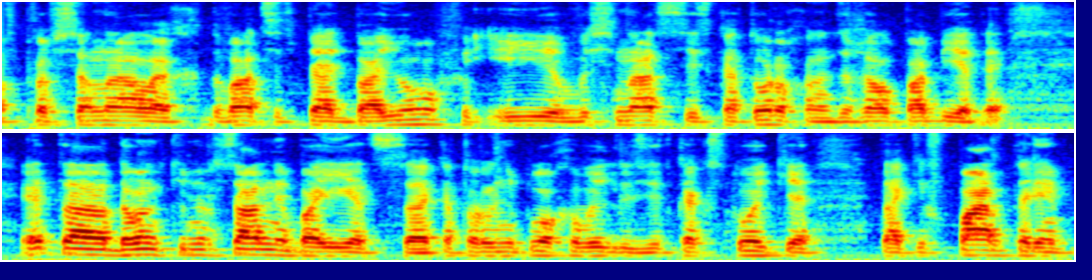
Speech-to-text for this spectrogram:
в профессионалах 25 боев, и 18 из которых он одержал победы. Это довольно-таки универсальный боец, который неплохо выглядит как в стойке, так и в партере.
